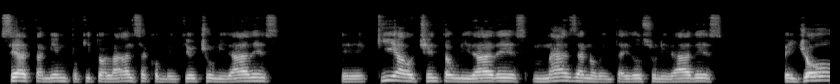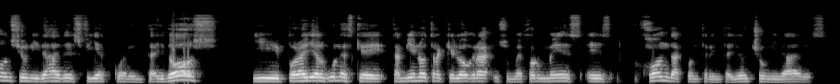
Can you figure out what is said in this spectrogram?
SEA también un poquito a la alza con 28 unidades, eh, Kia 80 unidades, Mazda 92 unidades, Peugeot 11 unidades, Fiat 42 y por ahí algunas que también otra que logra su mejor mes es Honda con 38 unidades.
